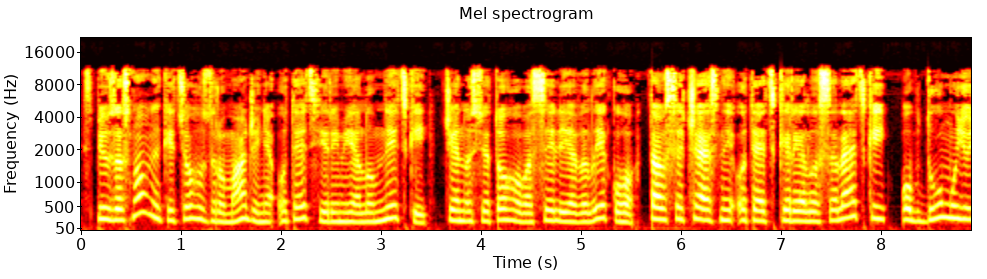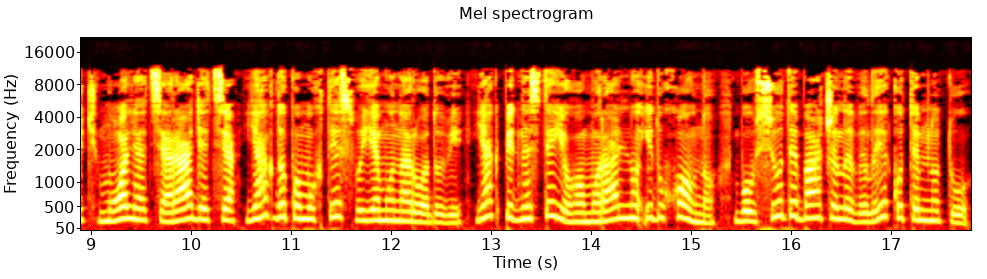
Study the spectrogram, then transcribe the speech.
Співзасновники цього згромадження, отець Єремія Ломницький, чину святого Василія Великого та всечесний отець Кирило Селецький обдумують, моляться, радяться, як допомогти своєму народові, як піднести його морально і духовно, бо всюди бачили велику темноту,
